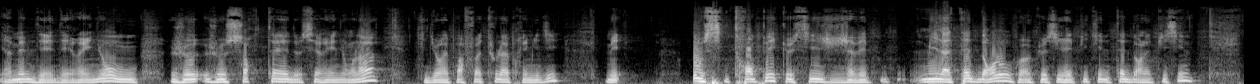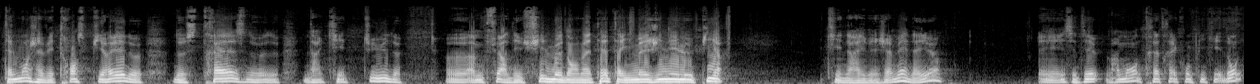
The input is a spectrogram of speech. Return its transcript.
Il y a même des, réunions où je, sortais de ces réunions-là, qui duraient parfois tout l'après-midi, mais aussi trempé que si j'avais mis la tête dans l'eau, que si j'avais piqué une tête dans la piscine, tellement j'avais transpiré de, de stress, d'inquiétude, euh, à me faire des films dans ma tête, à imaginer le pire, qui n'arrivait jamais d'ailleurs. Et c'était vraiment très très compliqué. Donc,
